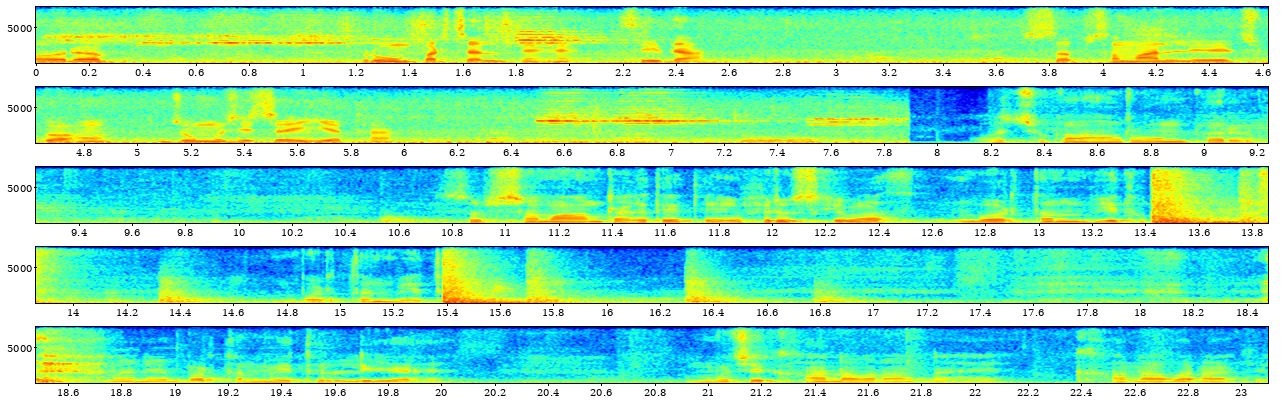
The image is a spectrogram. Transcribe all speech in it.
और अब रूम पर चलते हैं सीधा सब सामान ले चुका हूँ, जो मुझे चाहिए था। पहुँच चुका हूँ रूम पर। सब सामान रख देते हैं, फिर उसके बाद बर्तन भी धो बर्तन भी धो लेंगे। मैंने बर्तन भी धुल लिया है। मुझे खाना बनाना है, खाना बना के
